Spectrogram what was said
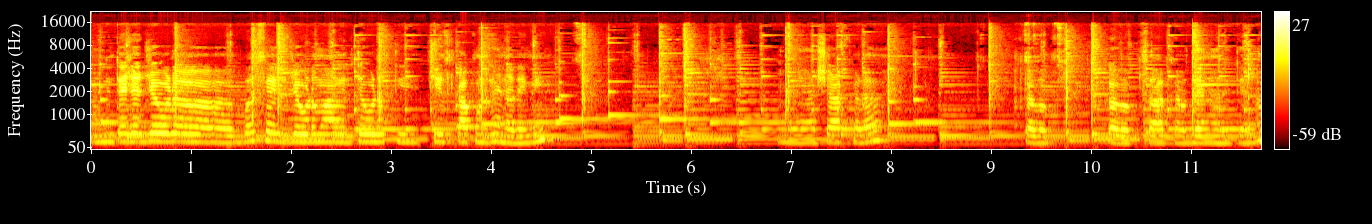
आणि त्याच्यात जेवढं बसेल जेवढं मागेल तेवढं ती चीज टाकून घेणार आहे मी. अशा आकारा कबाब कबाबचा आकार देणार आहे त्याला.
